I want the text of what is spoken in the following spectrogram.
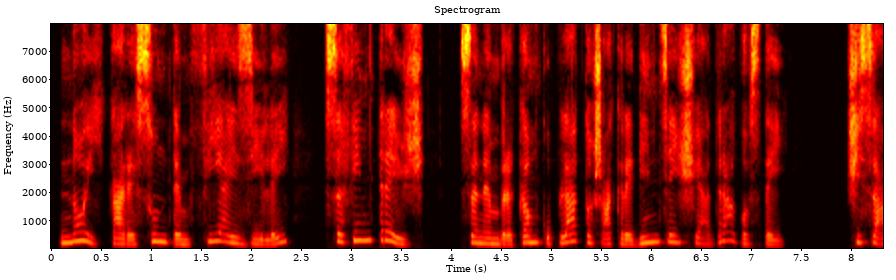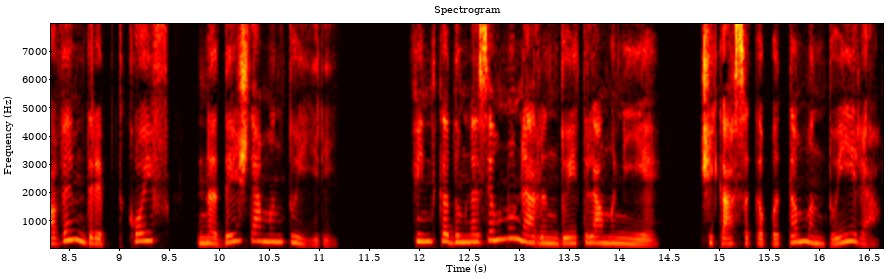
Noi, care suntem fii ai zilei, să fim treji, să ne îmbrăcăm cu platoșa credinței și a dragostei și să avem drept coif nădejdea mântuirii. Fiindcă Dumnezeu nu ne-a rânduit la mânie, ci ca să căpătăm mântuirea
